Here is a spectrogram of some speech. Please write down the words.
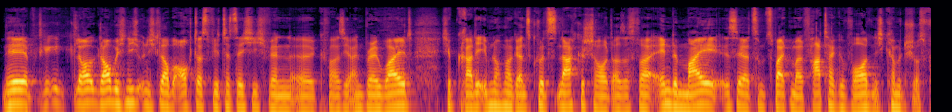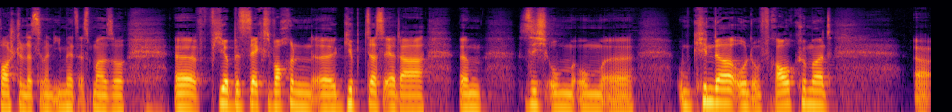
Nee, glaube glaub ich nicht. Und ich glaube auch, dass wir tatsächlich, wenn äh, quasi ein Bray Wyatt, ich habe gerade eben noch mal ganz kurz nachgeschaut, also es war Ende Mai, ist er zum zweiten Mal Vater geworden. Ich kann mir durchaus vorstellen, dass er man ihm jetzt erstmal so äh, vier bis sechs Wochen äh, gibt, dass er da ähm, sich um, um, äh, um Kinder und um Frau kümmert äh,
